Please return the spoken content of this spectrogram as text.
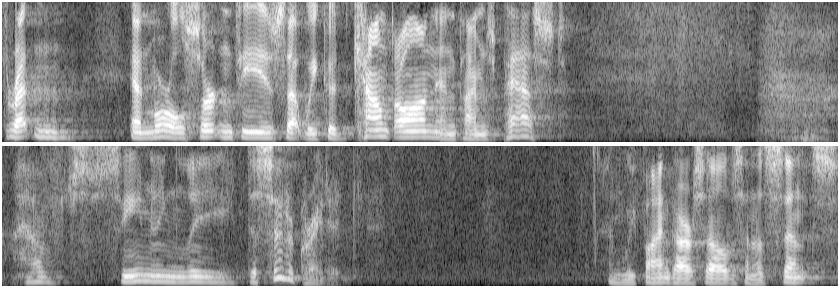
threaten and moral certainties that we could count on in times past have seemingly disintegrated. And we find ourselves, in a sense,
